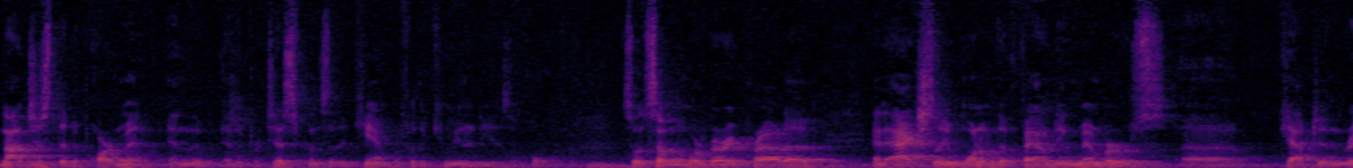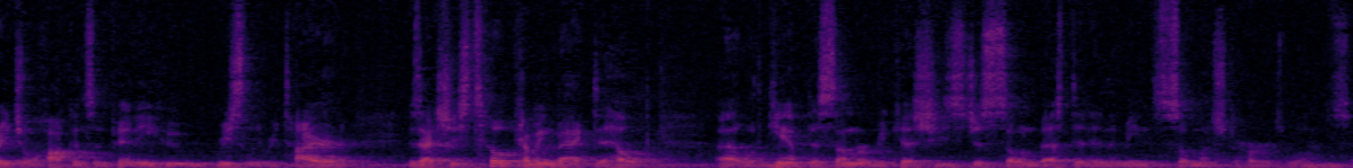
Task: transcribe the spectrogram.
not just the department and the, and the participants of the camp, but for the community as a whole. So it's something we're very proud of. And actually, one of the founding members, uh, Captain Rachel Hawkinson Penny, who recently retired, is actually still coming back to help uh, with camp this summer because she's just so invested and it means so much to her as well. So,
